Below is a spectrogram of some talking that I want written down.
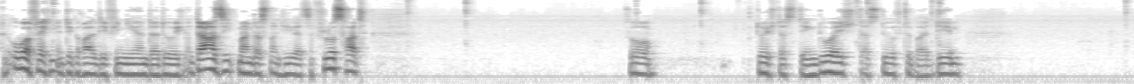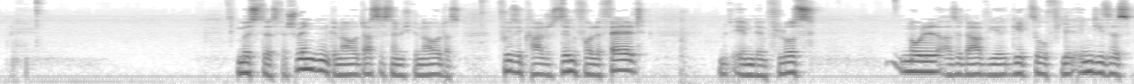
ein Oberflächenintegral definieren dadurch. Und da sieht man, dass man hier jetzt einen Fluss hat. So, durch das Ding durch. Das dürfte bei dem müsste es verschwinden. Genau das ist nämlich genau das physikalisch sinnvolle Feld mit eben dem Fluss 0. Also da geht so viel in dieses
